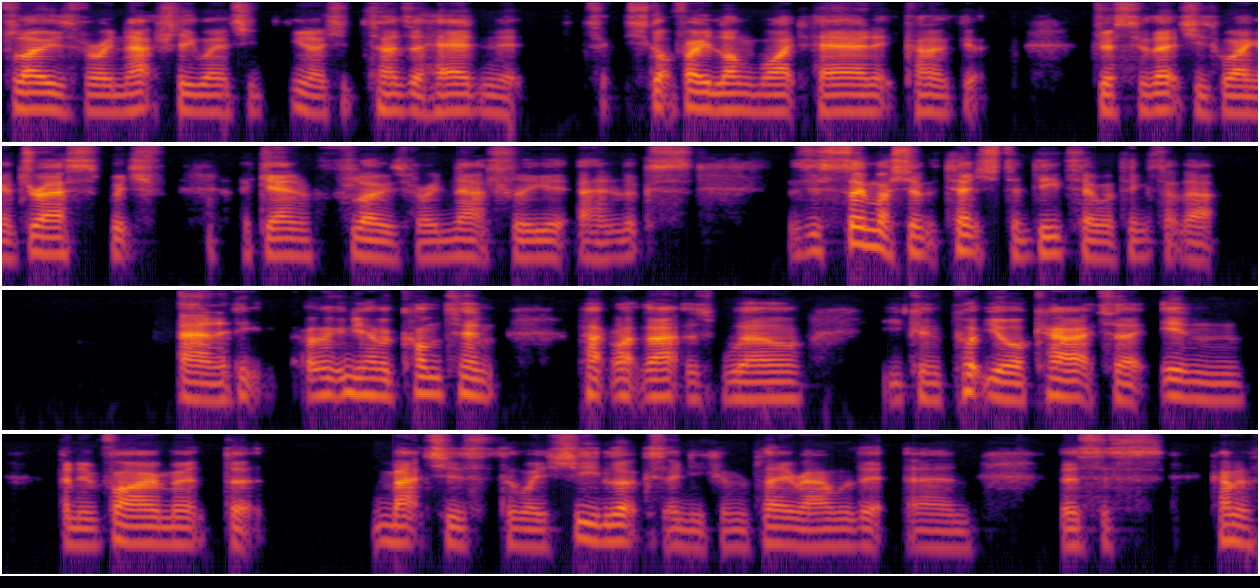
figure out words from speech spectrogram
flows very naturally when she, you know, she turns her head, and it she's got very long white hair, and it kind of get, drifts with it. She's wearing a dress, which again flows very naturally, and looks. There's just so much attention to detail with things like that. And I think when you have a content pack like that as well, you can put your character in an environment that matches the way she looks and you can play around with it and there's this kind of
